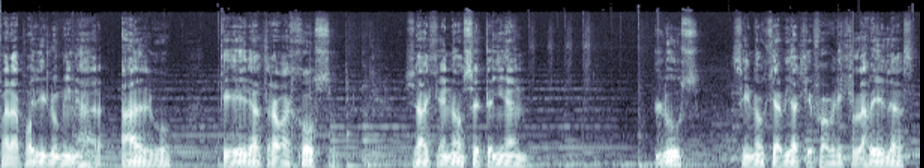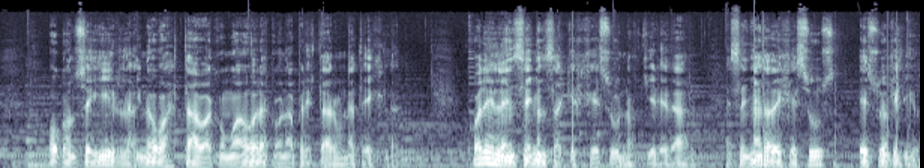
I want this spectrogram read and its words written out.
para poder iluminar algo que era trabajoso, ya que no se tenían luz, sino que había que fabricar las velas o conseguirlas, y no bastaba como ahora con aprestar una tecla. ¿Cuál es la enseñanza que Jesús nos quiere dar? La enseñanza de Jesús es su evangelio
